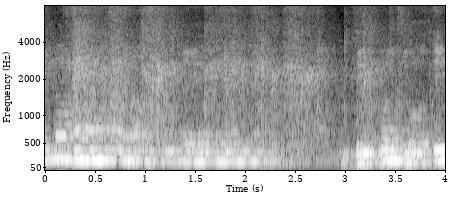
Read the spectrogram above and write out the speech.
નમાસ્તે દીપજ્યોતિ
